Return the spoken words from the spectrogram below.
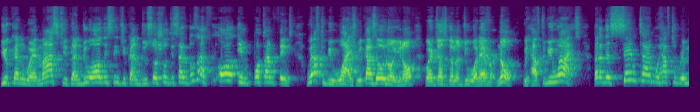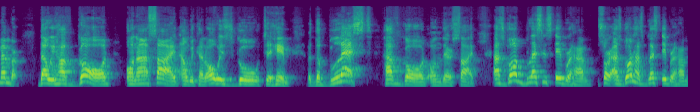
You can wear masks, you can do all these things, you can do social distance. Those are all important things. We have to be wise. We can't say, oh no, you know, we're just to do whatever. No, we have to be wise. But at the same time, we have to remember that we have God on our side and we can always go to him. The blessed have God on their side. As God blesses Abraham, sorry, as God has blessed Abraham,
